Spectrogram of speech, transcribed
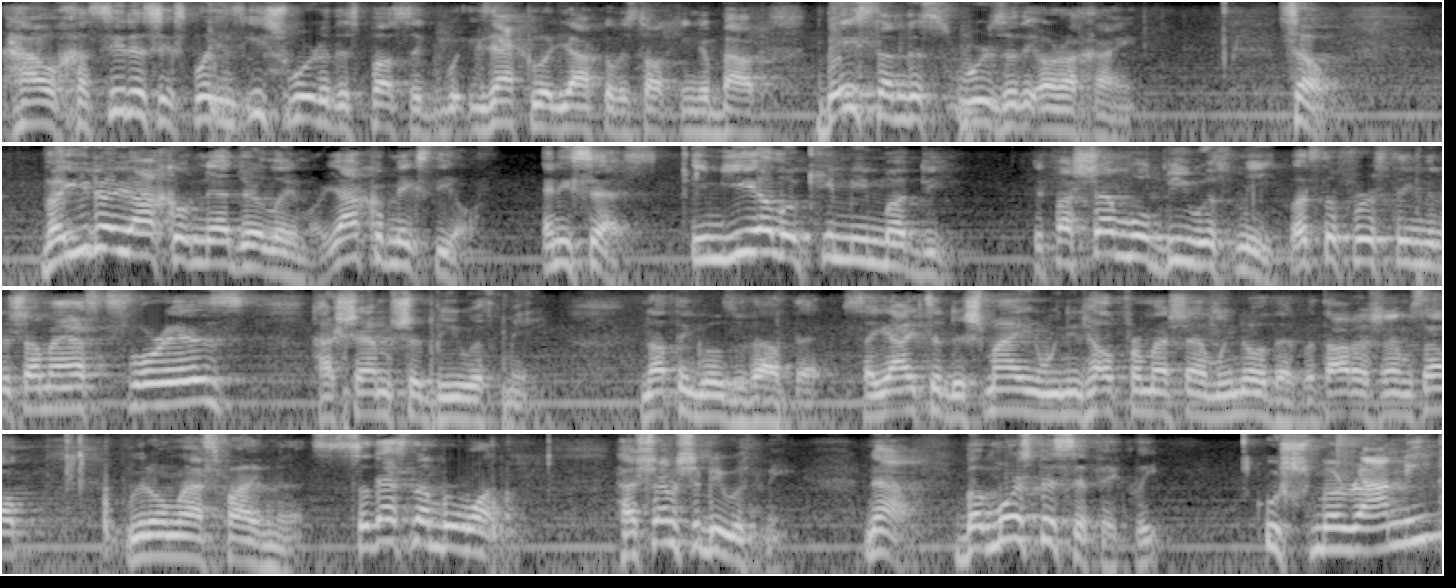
how Chasidus explains each word of this pasuk, exactly what Yaakov is talking about, based on this words of the Or HaChaim. So, Vayida Yaakov neder lemor. Yaakov makes the oath, and he says, Im kimi madi. If Hashem will be with me, what's the first thing that Hashem asks for is Hashem should be with me. Nothing goes without that. Sayyata Deshmai, we need help from Hashem. We know that. Without Hashem's help, we don't last five minutes. So that's number one. Hashem should be with me. Now, but more specifically, Ushmarani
